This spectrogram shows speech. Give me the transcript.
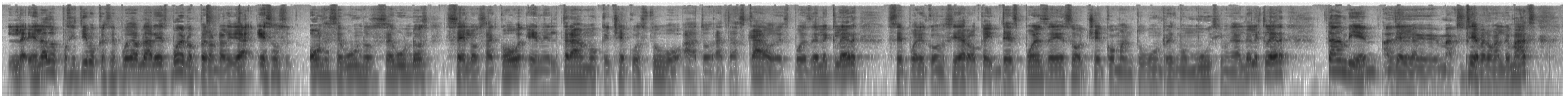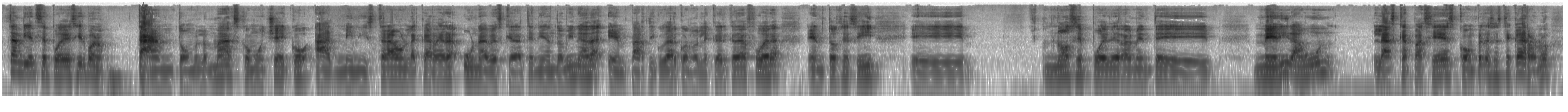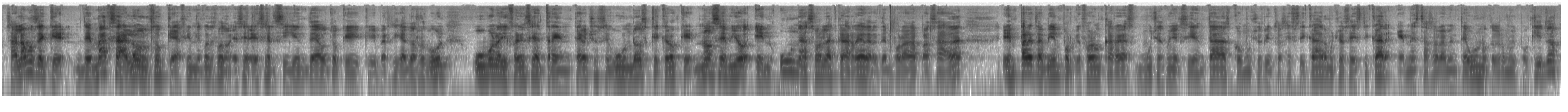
el lado positivo que se puede hablar es, bueno, pero en realidad esos 11 segundos, segundos se lo sacó en el tramo que Checo estuvo atascado después de Leclerc. Se puede considerar, ok, después de eso Checo mantuvo un ritmo muy similar al de Leclerc. También... Al de, Max. Sí, perdón, al de Max. También se puede decir, bueno, tanto Max como Checo administraron la carrera una vez que la tenían dominada, en particular cuando Leclerc queda afuera. Entonces sí, eh, no se puede realmente medir aún las capacidades completas de este carro, ¿no? O sea, hablamos de que de Max Alonso, que a fin de cuentas, bueno, ese es el siguiente auto que, que persigue a Red Bull, hubo una diferencia de 38 segundos que creo que no se vio en una sola carrera de la temporada pasada. En parte también porque fueron carreras muchas muy accidentadas, con muchos gritos safety car, muchos safety car, en esta solamente uno que duró muy poquito.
